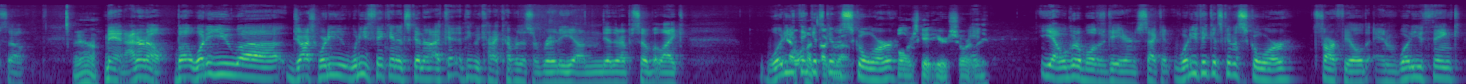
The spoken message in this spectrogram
So Yeah. man, I don't know. But what do you, uh, Josh? What do you what are you thinking it's gonna? I, can't, I think we kind of covered this already on the other episode, but like, what do you I think it's gonna score? Baldur's Gate here shortly. Yeah, we'll go to Baldur's Gate here in a second. What do you think it's going to score, Starfield, and what do you think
